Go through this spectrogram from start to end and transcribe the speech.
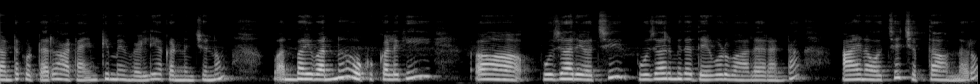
గంట కొట్టారు. ఆ టైంకి మేము వెళ్ళి అక్కడ నుంచున్నాం. వన్ బై వన్ ఒక్కొక్కరికి పూజారి వచ్చి పూజారి మీద దేవుడు వాలారంట ఆయన వచ్చి చెప్తా ఉన్నారు.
